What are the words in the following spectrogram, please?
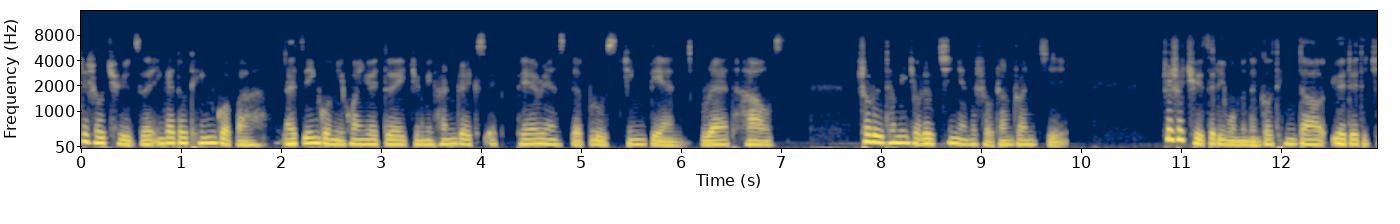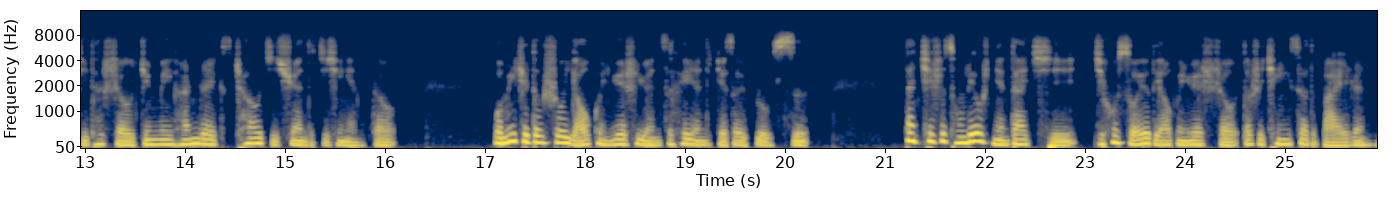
这首曲子应该都听过吧？来自英国迷幻乐队 Jimi Hendrix Experience 的布鲁斯经典《Red House》，收录于他们1967年的首张专辑。这首曲子里，我们能够听到乐队的吉他手 Jimi Hendrix 超级炫的即兴演奏。我们一直都说摇滚乐是源自黑人的节奏与布鲁斯，但其实从60年代起，几乎所有的摇滚乐手都是青涩的白人。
